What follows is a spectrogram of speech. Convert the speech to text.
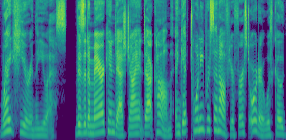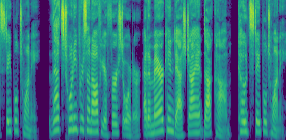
right here in the U.S. Visit American-Giant.com and get 20% off your first order with code STAPLE20. That's 20% off your first order at American-Giant.com, code STAPLE20.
